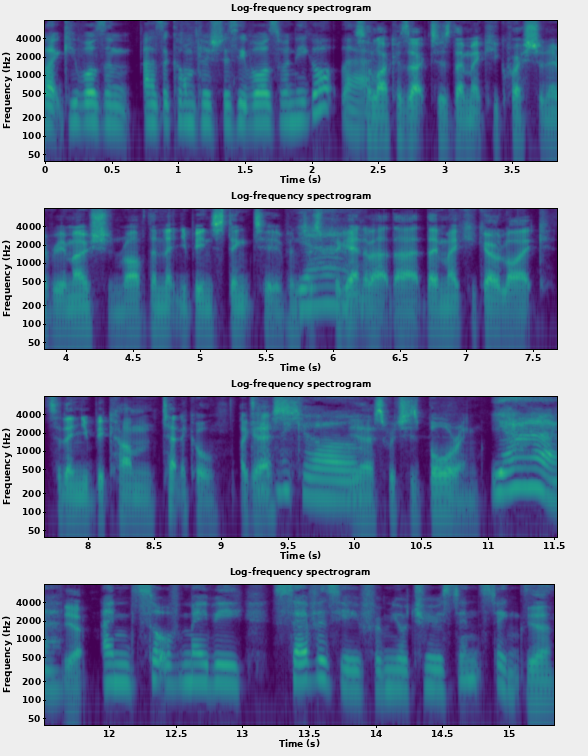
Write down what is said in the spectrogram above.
like he wasn't as accomplished as he was when he got there. So, like as actors, they make you question every emotion rather than letting you be instinctive and just forgetting about that. They make you go like, so then you become technical, I guess. Technical. Yes, which is boring. yeah, Yeah. and sort of maybe severs you from your truest instincts. Yeah.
